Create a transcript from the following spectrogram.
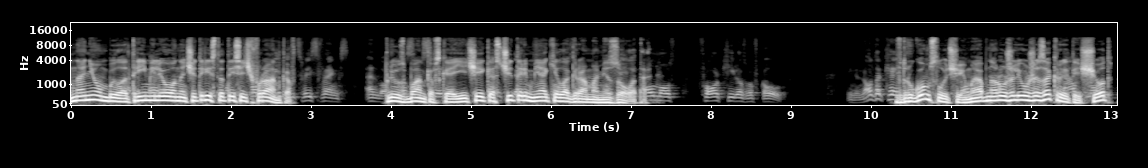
На нем было 3 миллиона 400 тысяч франков, плюс банковская ячейка с 4 килограммами золота. В другом случае мы обнаружили уже закрытый счет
